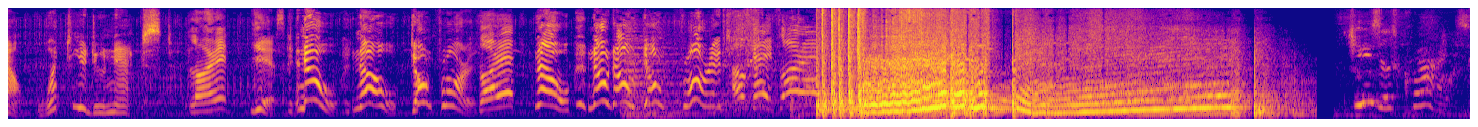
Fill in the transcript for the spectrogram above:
Now, what do you do next? Floor it? Yes. No, no, don't floor it. Floor it? No, no, no, don't floor it. Okay, floor it. Jesus Christ.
